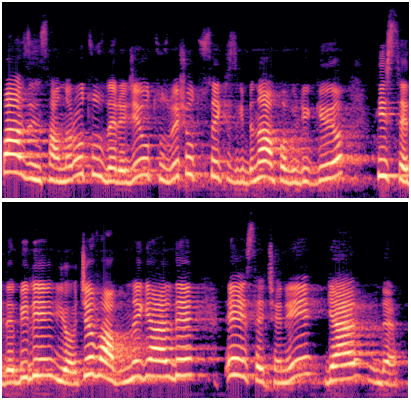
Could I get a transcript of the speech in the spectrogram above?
Bazı insanlar 30 dereceyi 35-38 gibi ne yapabiliyor? Hissedebiliyor. Cevabım ne geldi? E seçeneği geldi.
